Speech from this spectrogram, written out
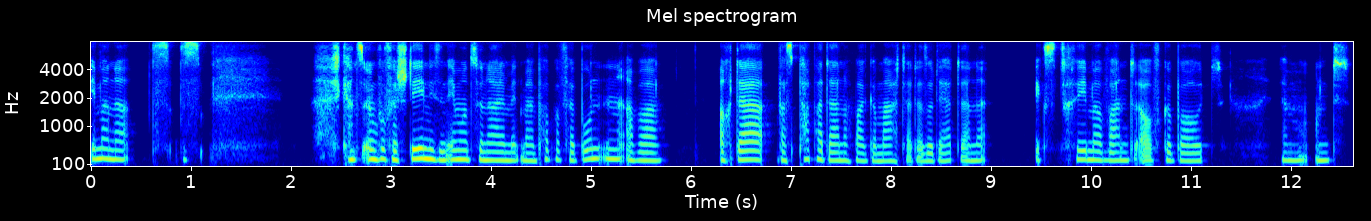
immer eine. das das ich kann es irgendwo verstehen, die sind emotional mit meinem Papa verbunden, aber auch da, was Papa da noch mal gemacht hat, also, der hat da eine extreme Wand aufgebaut, ähm, und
